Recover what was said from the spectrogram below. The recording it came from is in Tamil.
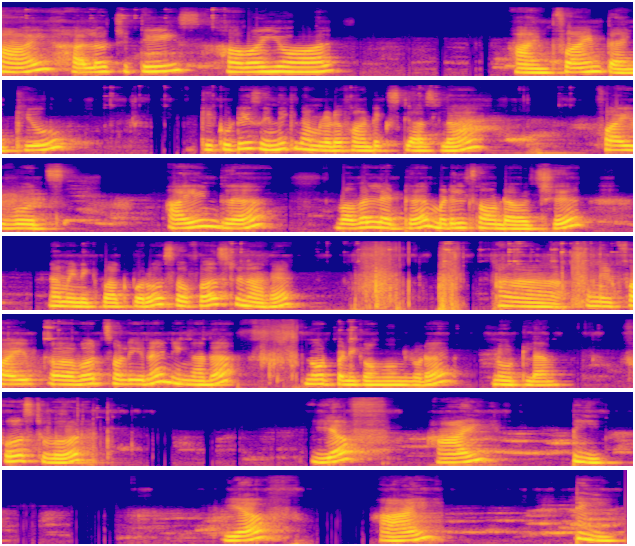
ஹாய் ஹலோ சிட்டிஸ் How you all all? I'm fine, thank you. Okay குட்டீஸ் இன்றைக்கி நம்மளோட ஃபான்டெக்ஸ் கிளாஸில் ஃபைவ் வேர்ட்ஸ் ஐன்ற வவல் லெட்டரை மிடில் சவுண்டை வச்சு நம்ம இன்றைக்கி பார்க்க போகிறோம் ஸோ ஃபர்ஸ்ட் நான் உங்களுக்கு ஃபைவ் வேர்ட் சொல்லிடுறேன். நீங்கள் அதை நோட் பண்ணிக்கோங்க உங்களோட நோட்டில் first word F I T F I T.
